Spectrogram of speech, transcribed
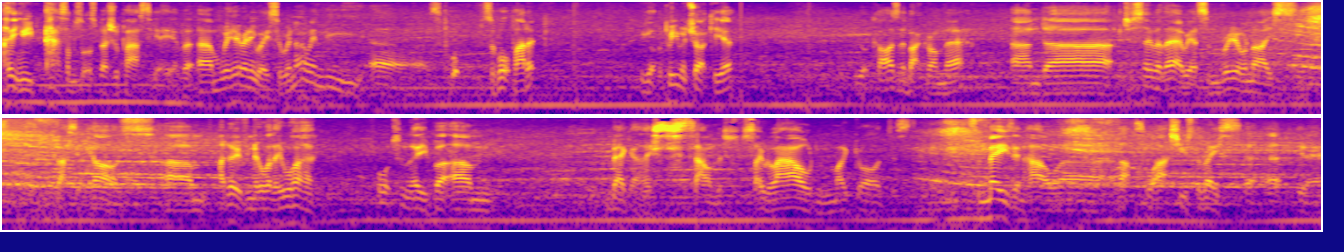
I think you need some sort of special pass to get here, but um, we're here anyway. So we're now in the uh, support, support paddock. We got the Prema truck here. We got cars in the background there, and uh, just over there we had some real nice classic cars. Um, I don't even know what they were, fortunately, but. Um, mega. They sounded so loud, and my god, just it's amazing how uh, that's what actually used to race at, at, you know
